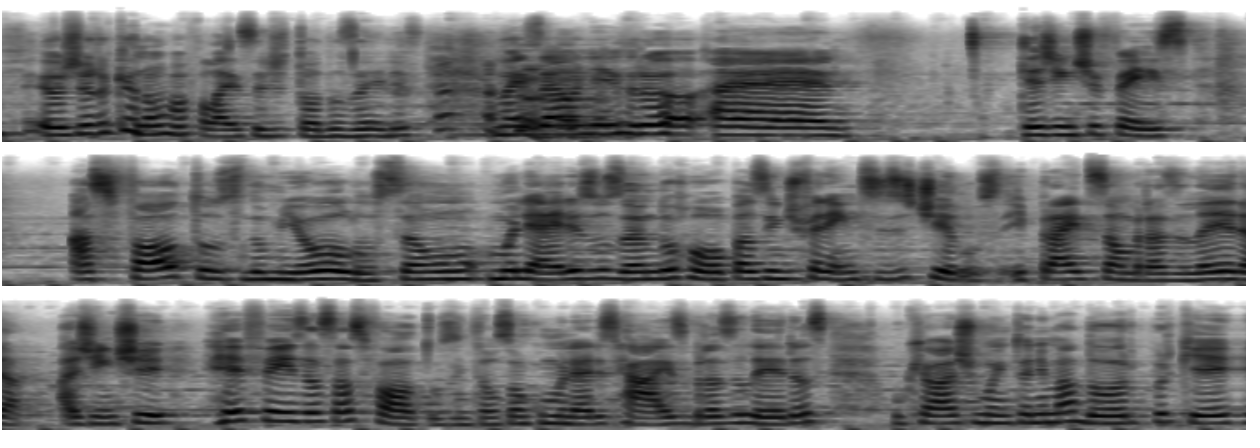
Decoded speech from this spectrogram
Eu juro que eu não vou falar isso de todos eles, mas é um livro é, que a gente fez as fotos do miolo são mulheres usando roupas em diferentes estilos. E para a edição brasileira, a gente refez essas fotos. Então são com mulheres reais brasileiras, o que eu acho muito animador, porque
